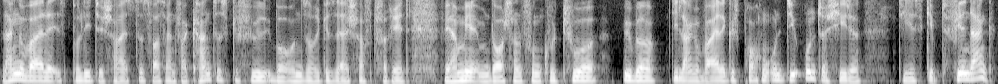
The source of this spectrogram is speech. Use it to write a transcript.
Langeweile ist politisch, heißt es, was ein verkanntes Gefühl über unsere Gesellschaft verrät. Wir haben hier im Deutschland von Kultur über die Langeweile gesprochen und die Unterschiede, die es gibt. Vielen Dank.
